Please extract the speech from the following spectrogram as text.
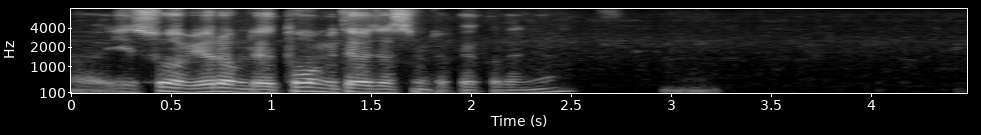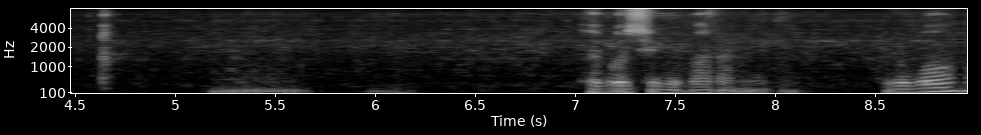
어, 이 수업이 여러분들에 도움이 되어졌으면 좋겠거든요. 해보시기 바랍니다. 그리고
